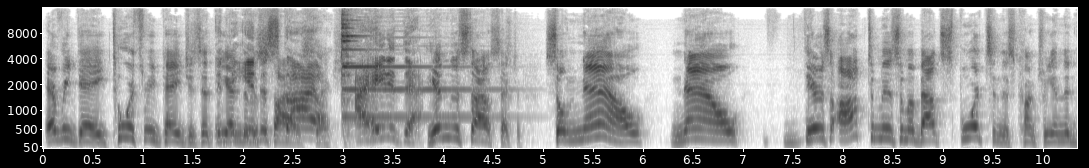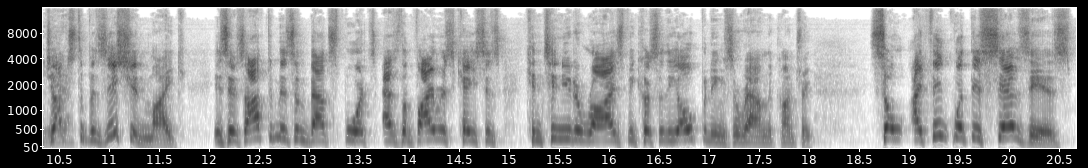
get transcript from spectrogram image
every day, two or three pages at the, At end, of the style, section. I hated that. The end of the style section. So now, now there's optimism about sports in this country, and the juxtaposition, Mike, is there's optimism about sports as the virus cases continue to rise because of the openings around the country. So I think what this says is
